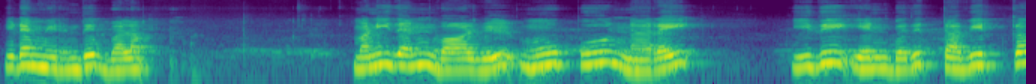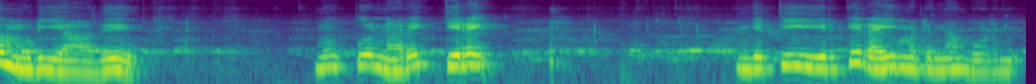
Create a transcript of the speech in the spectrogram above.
இடமிருந்து பலம் மனிதன் வாழ்வில் மூப்பு நரை இது என்பது தவிர்க்க முடியாது. மூப்பு நரை திரை. இங்கே தீ இருக்கு ரை மட்டும்தான் போடணும்.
